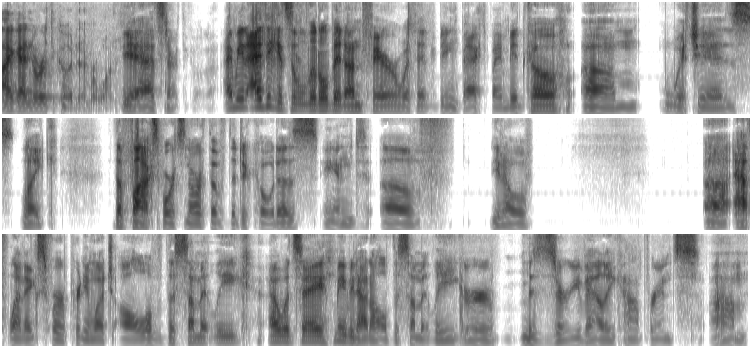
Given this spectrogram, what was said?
I got North Dakota number one. Yeah, it's North Dakota. I mean, I think it's a little bit unfair with it being backed by Midco, um, which is like the Fox Sports North of the Dakotas and of you know uh, athletics for pretty much all of the Summit League. I would say maybe not all of the Summit League or Missouri Valley Conference. Um,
